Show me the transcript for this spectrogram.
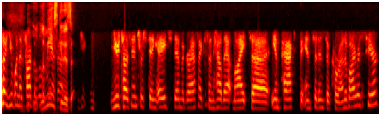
So you want to talk a little? Let me ask you this. You, Utah's interesting age demographics and how that might uh, impact the incidence of coronavirus here?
